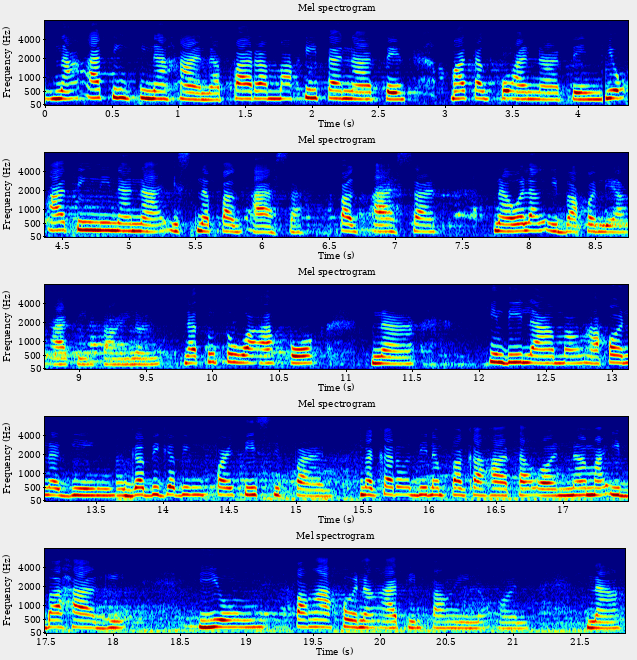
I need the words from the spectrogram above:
na ating hinahanap para makita natin, matagpuan natin yung ating ninanais na pag-asa. Pag-asa na walang iba kundi ang ating Panginoon. Natutuwa ako na hindi lamang ako naging gabi-gabing participant, nagkaroon din ng pagkakataon na maibahagi yung pangako ng ating Panginoon na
